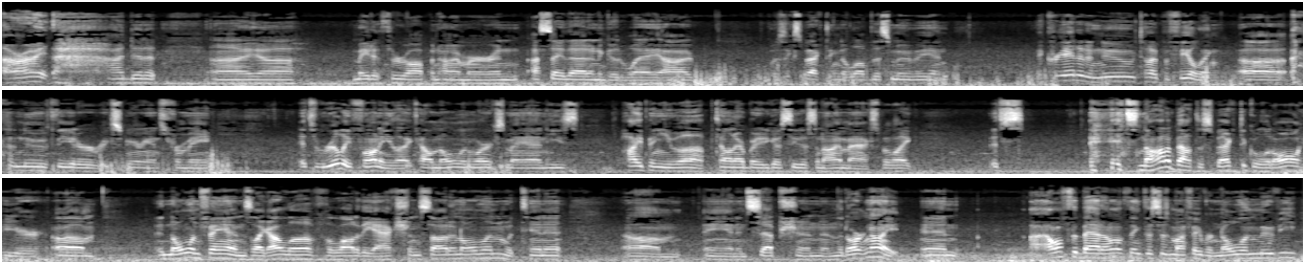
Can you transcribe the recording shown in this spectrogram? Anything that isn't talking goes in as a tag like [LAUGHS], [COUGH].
All right, [SIGHS] I did it. I uh, made it through Oppenheimer, and I say that in a good way. I was expecting to love this movie, and it created a new type of feeling, uh, [LAUGHS] a new theater experience for me. It's really funny, like how Nolan works, man. He's hyping you up, telling everybody to go see this in IMAX, but like, it's [LAUGHS] it's not about the spectacle at all here. Um, and Nolan fans, like I love a lot of the action side of Nolan with Tenet um, and Inception and The Dark Knight. And I, off the bat, I don't think this is my favorite Nolan movie,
